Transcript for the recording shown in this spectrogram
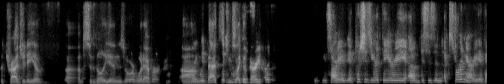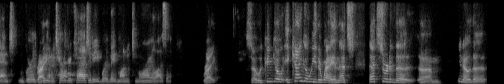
the tragedy of, of civilians or whatever. Um, Which- that which seems like a very, sorry. It, it pushes your theory of this is an extraordinary event where Right. you know terrible tragedy where they wanted to memorialize it. right so it can go it can go either way and that's that's sort of the um, you know the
